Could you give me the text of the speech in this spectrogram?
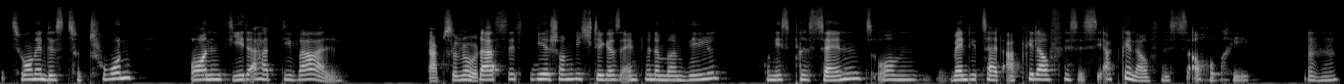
gezwungen, das zu tun. Und jeder hat die Wahl. Absolut. Und das ist mir schon wichtig, also entweder man will und ist präsent und wenn die Zeit abgelaufen ist, ist sie abgelaufen, ist auch okay. Mhm.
